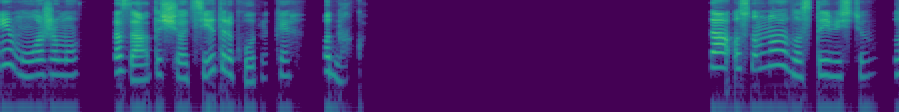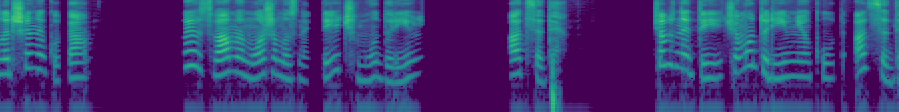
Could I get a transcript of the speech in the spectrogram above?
ми можемо сказати, що ці трикутники однакові. За основною властивістю величини кута ми з вами можемо знайти, чому дорівнює АЦД. Щоб знайти, чому дорівнює кут АЦД,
